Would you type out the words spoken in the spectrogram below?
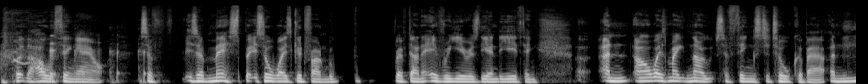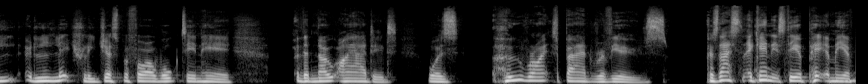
put the whole thing out. It's a it's a mess, but it's always good fun. We- We've done it every year as the end of year thing, Uh, and I always make notes of things to talk about. And l- literally, just before I walked in here, the note I added was who writes bad reviews because that's again, it's the epitome of,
